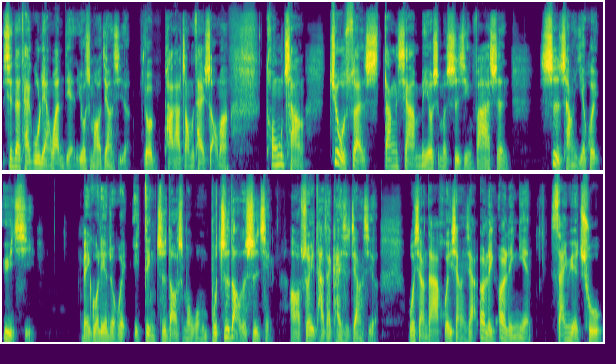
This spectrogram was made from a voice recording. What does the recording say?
现在台股两万点，有什么好降息的？又怕它涨得太少吗？通常就算是当下没有什么事情发生，市场也会预期美国联准会一定知道什么我们不知道的事情啊，所以他才开始降息了。我想大家回想一下，二零二零年三月初。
